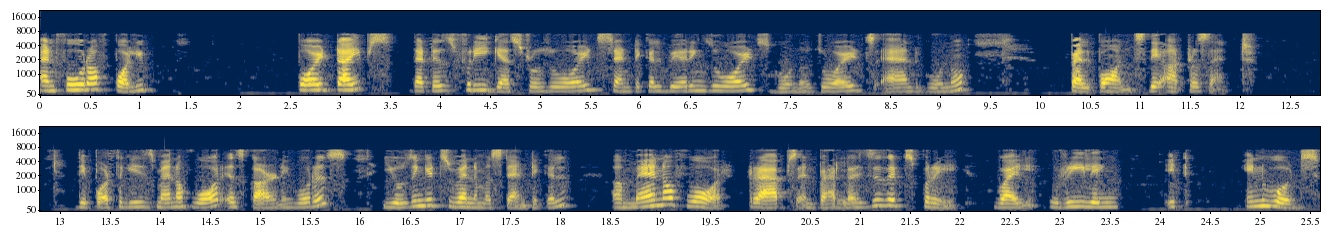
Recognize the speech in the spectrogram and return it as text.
and four of polypoid types that is free gastrozooids, tentacle bearing zooids, gonozoids and gonopalpons. They are present. The Portuguese man of war is carnivorous. Using its venomous tentacle, a man of war traps and paralyzes its prey while reeling it inwards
